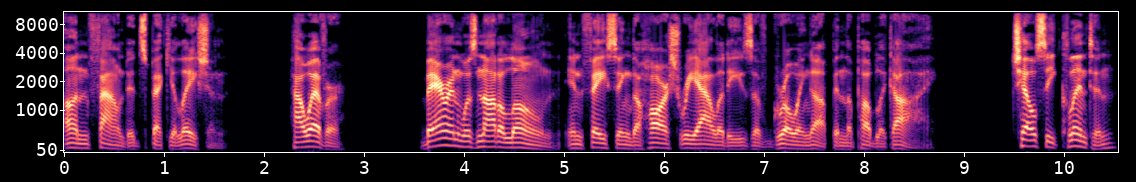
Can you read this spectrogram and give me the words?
unfounded speculation. However, Barron was not alone in facing the harsh realities of growing up in the public eye. Chelsea Clinton,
